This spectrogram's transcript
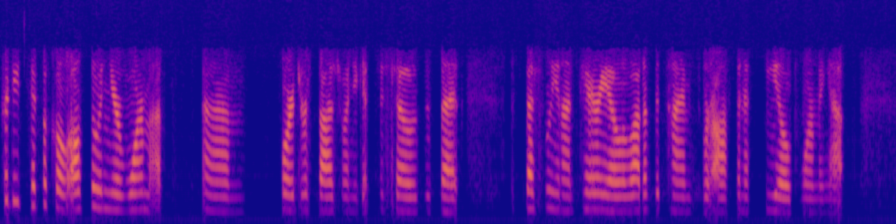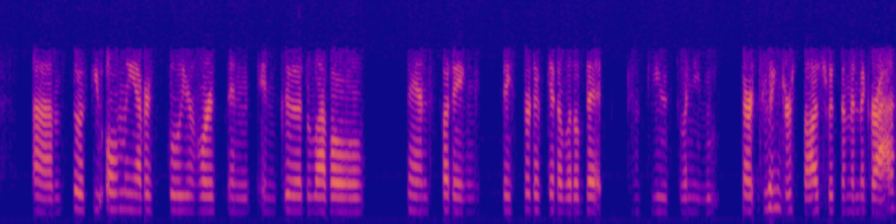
pretty typical also in your warm up um, for dressage when you get to shows, is that especially in Ontario, a lot of the times we're off in a field warming up. Um, so if you only ever school your horse in, in good level sand footing, they sort of get a little bit you start doing dressage with them in the grass.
